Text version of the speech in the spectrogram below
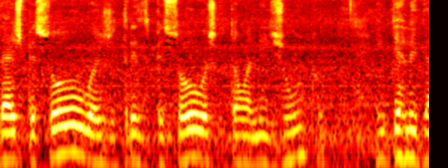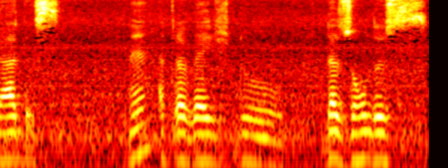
10 pessoas, de 13 pessoas que estão ali junto, interligadas, né, através do, das ondas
